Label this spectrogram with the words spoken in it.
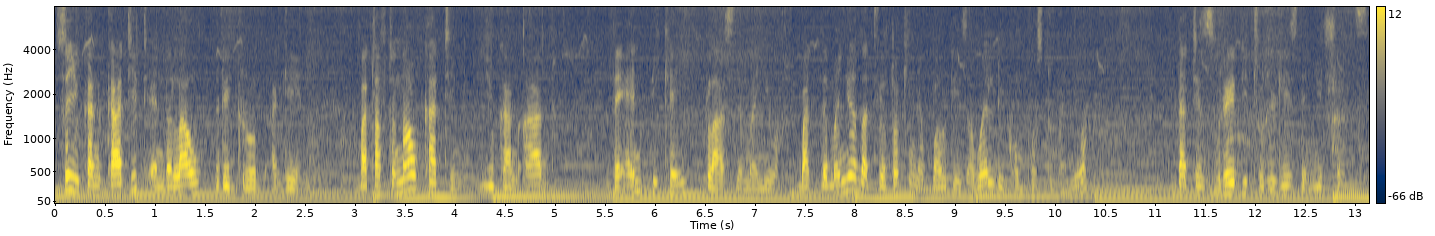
So you can cut it and allow regrowth again. But after now cutting, you can add the NPK plus the manure. But the manure that we're talking about is a well decomposed manure that is ready to release the nutrients.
